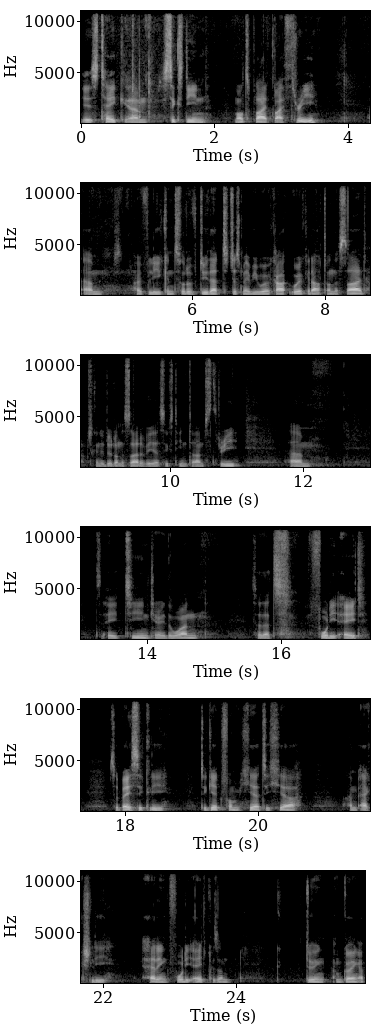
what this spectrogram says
is take um, 16, multiply it by 3. Um, hopefully you can sort of do that to just maybe work out work it out on the side. I'm just going to do it on the side over here, 16 times 3. Um, it's 18, carry the 1, so that's 48. So basically to get from here to here, I'm actually adding 48 because I'm doing I'm going up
